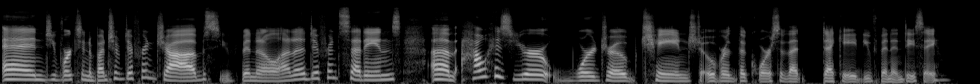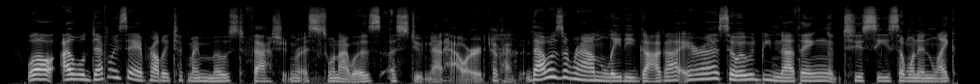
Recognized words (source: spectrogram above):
and you've worked in a bunch of different jobs you've been in a lot of different settings um, how has your wardrobe changed over the course of that decade you've been in dc Well, I will definitely say I probably took my most fashion risks when I was a student at Howard. Okay. That was around Lady Gaga era, so it would be nothing to see someone in like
